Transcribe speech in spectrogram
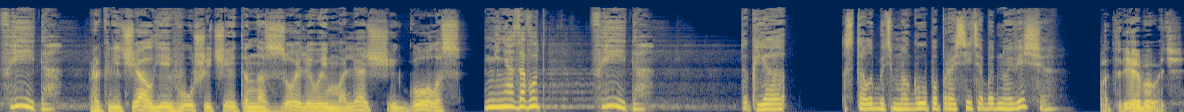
Фрида!» Прокричал ей в уши чей-то назойливый, молящий голос. «Меня зовут Фрида». «Так я, стало быть, могу попросить об одной вещи?» «Потребовать,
